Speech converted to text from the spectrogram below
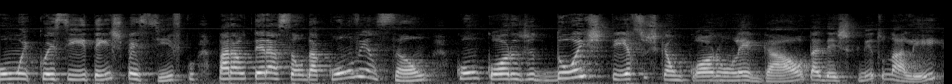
com, com esse item específico para alteração da convenção com um coro de dois terços, que é um quórum legal, está descrito na lei,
